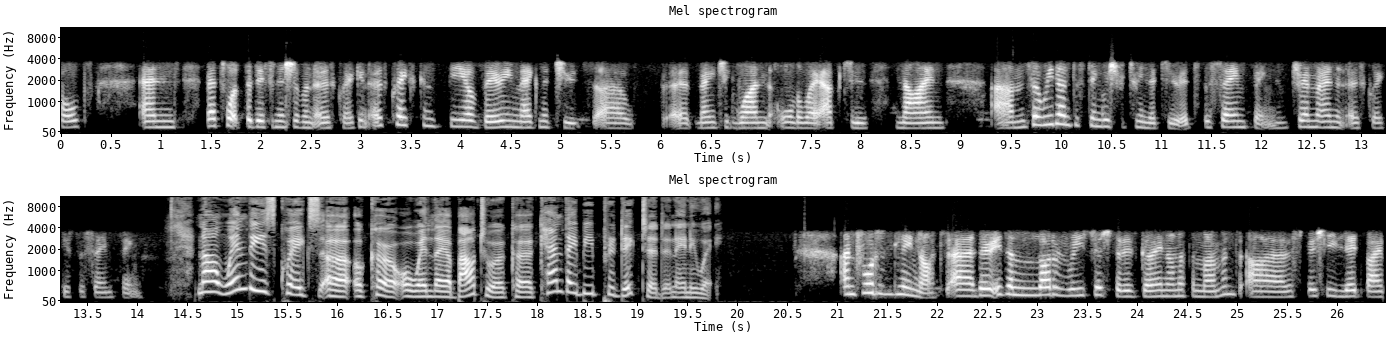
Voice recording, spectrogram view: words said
fault. And that's what the definition of an earthquake. And earthquakes can be of varying magnitudes, magnitude one all the way up to nine. Um, so we don't distinguish between the two. It's the same thing. Tremor and an earthquake is the same thing. Now, when these quakes uh, occur or when they're about to occur, can they be predicted in any way? Unfortunately not. Uh, there is a lot of research that is going on at the moment, uh, especially led by,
